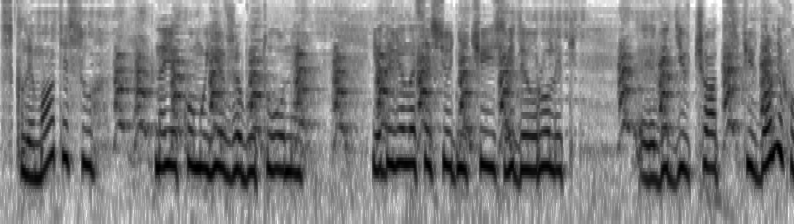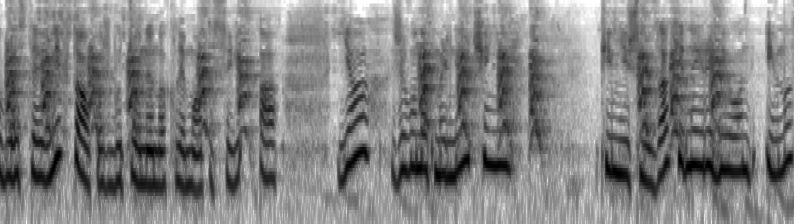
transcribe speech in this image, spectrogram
З клематису, на якому є вже бутони. Я дивилася сьогодні чийсь відеоролик е, від дівчат з південних областей. В них також бутони на клематисові. А я живу на Хмельниччині, північно-західний регіон, і в нас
